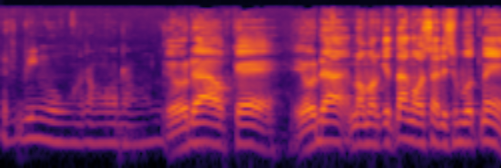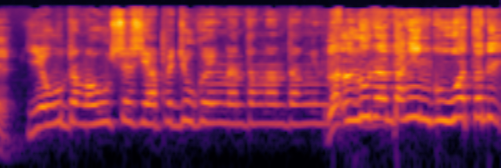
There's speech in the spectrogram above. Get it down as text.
Bingung orang-orang. Ya udah oke. Ya udah nomor kita nggak usah disebut nih. Ya udah nggak usah siapa juga yang nantang-nantangin. Lah lu nantangin gua tadi.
